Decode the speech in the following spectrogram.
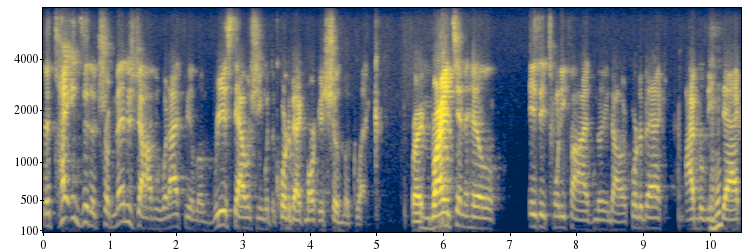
the Titans did a tremendous job of what I feel of reestablishing what the quarterback market should look like. Right, Mhm. Ryan Tannehill is a twenty-five million dollar quarterback. I believe Mhm. Dak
